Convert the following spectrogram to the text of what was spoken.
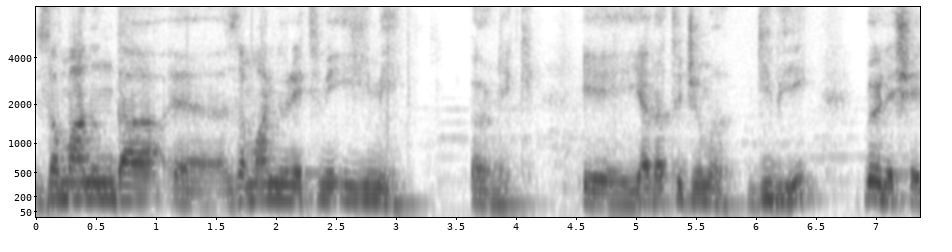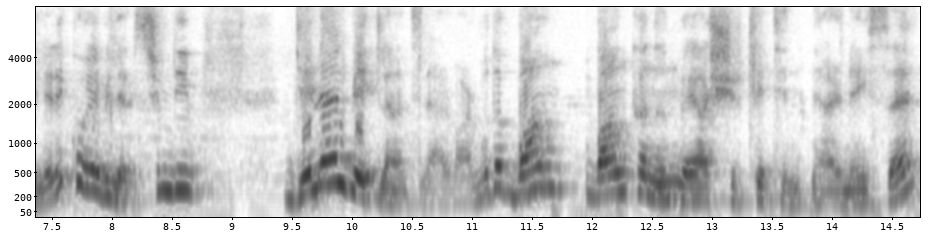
zamanında e, zaman yönetimi iyi mi? Örnek e, yaratıcı mı gibi böyle şeyleri koyabiliriz. Şimdi genel beklentiler var. Bu da ban, bankanın veya şirketin her neyse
